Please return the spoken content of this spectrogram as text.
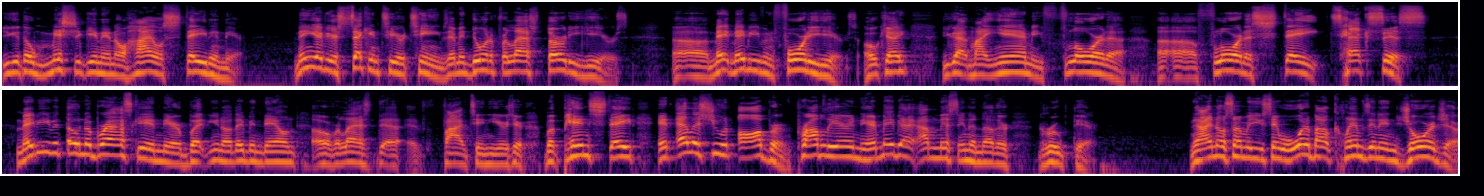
You get throw Michigan and Ohio State in there. And then you have your second tier teams. They've been doing it for the last 30 years, uh, may, maybe even 40 years. Okay, you got Miami, Florida, uh, uh, Florida State, Texas. Maybe even throw Nebraska in there, but you know they've been down over last uh, five, ten years here. But Penn State and LSU and Auburn probably are in there. Maybe I, I'm missing another group there. Now I know some of you say, well, what about Clemson and Georgia?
